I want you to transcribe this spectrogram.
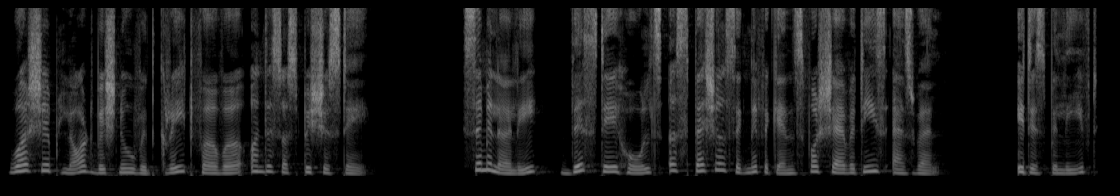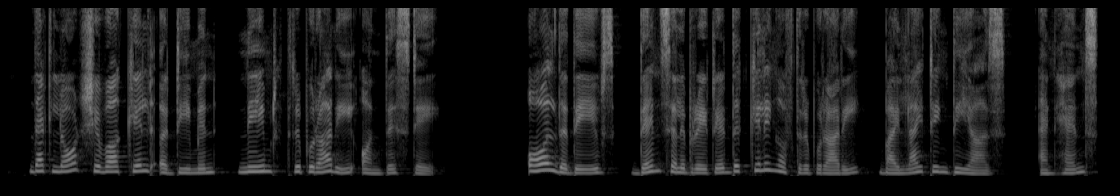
worship Lord Vishnu with great fervor on this auspicious day. Similarly, this day holds a special significance for Shaivatis as well. It is believed that Lord Shiva killed a demon named Tripurari on this day. All the Devs then celebrated the killing of Tripurari by lighting diyas, and hence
